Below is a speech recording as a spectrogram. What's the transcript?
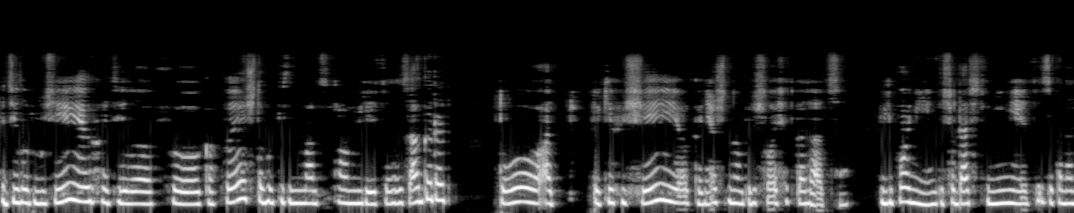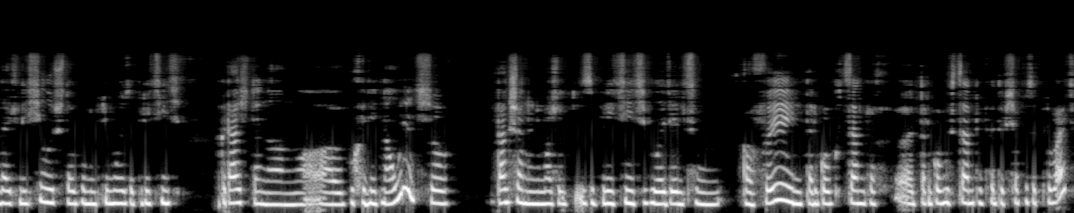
ходила в музеи, ходила в кафе, чтобы позаниматься там, ездила за город, то от таких вещей, конечно, пришлось отказаться. В Японии государство не имеет законодательной силы, чтобы напрямую запретить гражданам а, выходить на улицу. Также оно не может запретить владельцам кафе или торговых центров, э, торговых центров это все позакрывать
